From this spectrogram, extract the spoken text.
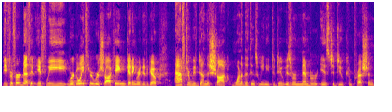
The preferred method, if we, we're going through, we're shocking, getting ready to go, after we've done the shock, one of the things we need to do is remember is to do compression.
